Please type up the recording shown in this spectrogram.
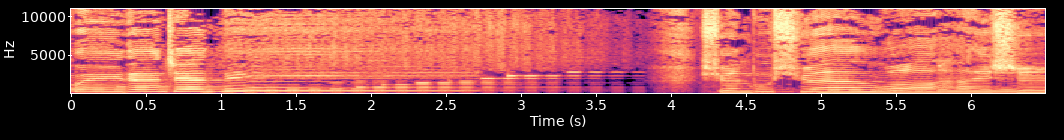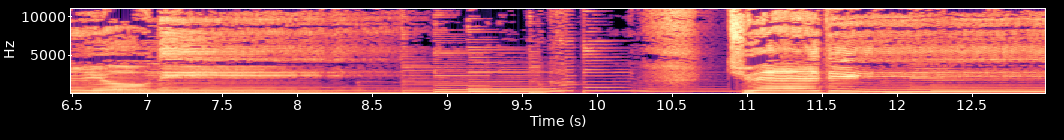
会等着你，选不选我还是由你决定。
